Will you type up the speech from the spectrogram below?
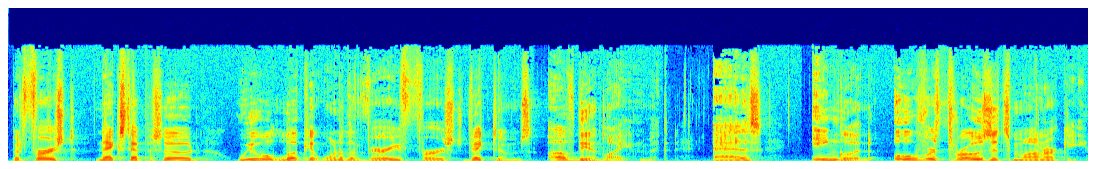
But first, next episode, we will look at one of the very first victims of the Enlightenment as England overthrows its monarchy,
